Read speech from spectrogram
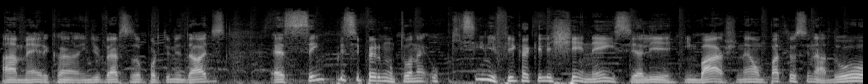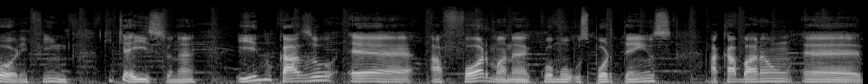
a América em diversas oportunidades, é, sempre se perguntou né, o que significa aquele chinês ali embaixo, né, um patrocinador, enfim, o que, que é isso, né? E no caso é a forma, né, como os portenhos acabaram é,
